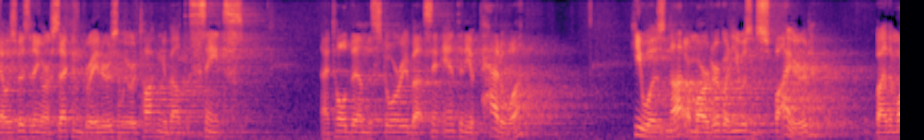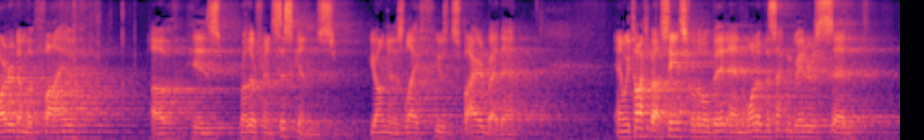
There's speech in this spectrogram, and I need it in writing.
I was visiting our second graders and we were talking about the saints. I told them the story about St. Anthony of Padua. He was not a martyr, but he was inspired by the martyrdom of five of his brother Franciscans young in his life. He was inspired by that. And we talked about saints for a little bit, and one of the second graders said,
